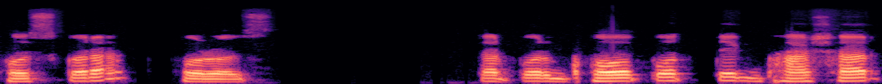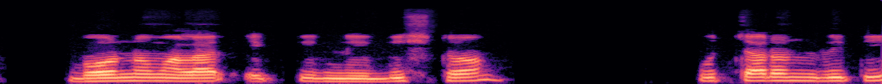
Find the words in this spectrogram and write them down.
হজ করা ফরজ। তারপর ঘ, প্রত্যেক ভাষার বর্ণমালার একটি নির্দিষ্ট উচ্চারণ রীতি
